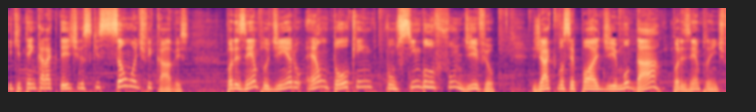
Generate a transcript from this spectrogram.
e que tem características que são modificáveis. Por exemplo, o dinheiro é um token com símbolo fundível, já que você pode mudar, por exemplo, a gente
